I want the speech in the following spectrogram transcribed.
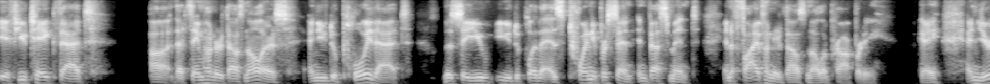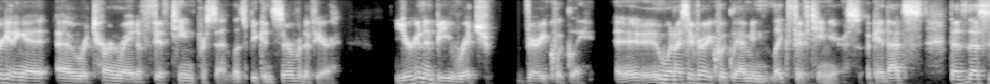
if you take that uh, that same hundred thousand dollars and you deploy that, let's say you you deploy that as twenty percent investment in a five hundred thousand dollar property. Okay, and you're getting a, a return rate of fifteen percent. Let's be conservative here. You're going to be rich very quickly Uh, when I say very quickly, I mean like 15 years. Okay, that's that's that's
